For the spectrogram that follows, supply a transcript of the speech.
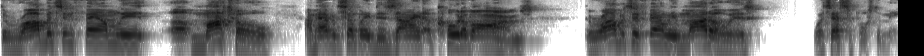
the Robinson family motto, I'm having somebody design a coat of arms. The Robinson family motto is what's that supposed to mean?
